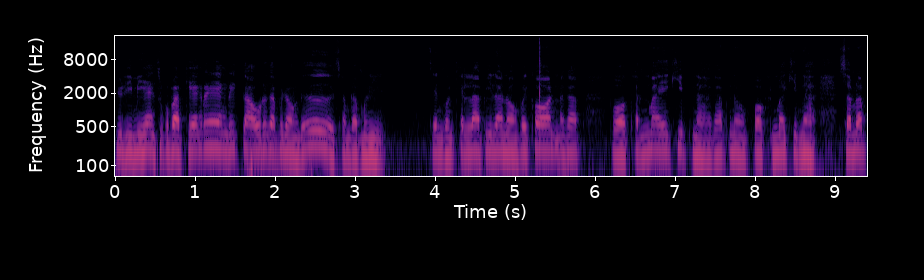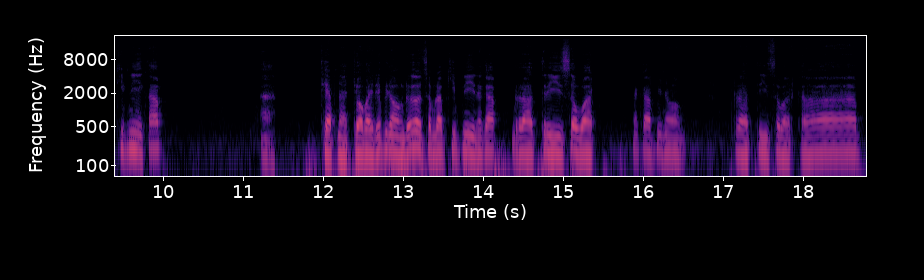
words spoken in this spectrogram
อยู่ดีมีแห้งสุขภาพแข็งแรงได้เก่าเด้อครับพี่น้องเด้อสำหรับมื้อนี้เช่นคนแก่นลาพี่ลาน้องไปก่อนนะครับพอกันไม่คลิปหน้าครับพี่น้องพอกันไม่คลิปหน้าสำหรับคลิปนี้ครับ แคปหน้าจอไว้เด้อพี่น้องเด้อสำหรับคลิปนี้นะครับ ราตรีสวัสดิ์นะครับพี่น้อง ราตรีสวัสดิ์ครับ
